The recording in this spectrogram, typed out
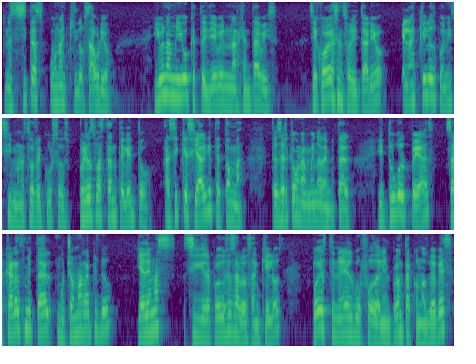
necesitas un anquilosaurio y un amigo que te lleve un Argentavis. Si juegas en solitario, el anquilo es buenísimo en estos recursos, pero es bastante lento, así que si alguien te toma, te acerca una mena de metal y tú golpeas, sacarás metal mucho más rápido y además si reproduces a los anquilos, puedes tener el bufo de la impronta con los bebés,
